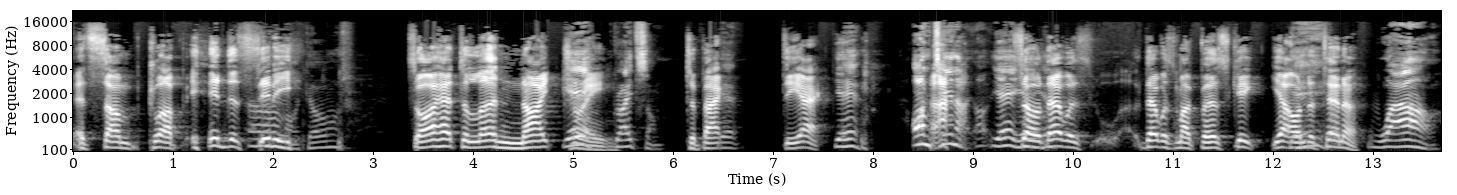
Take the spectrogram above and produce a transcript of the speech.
at some club in the oh, city. Oh my God. so I had to learn Night Train great song. to back the act. Yeah. On tenor. Oh, yeah, yeah. so that was that was my first gig. Yeah, on the tenor. Wow.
